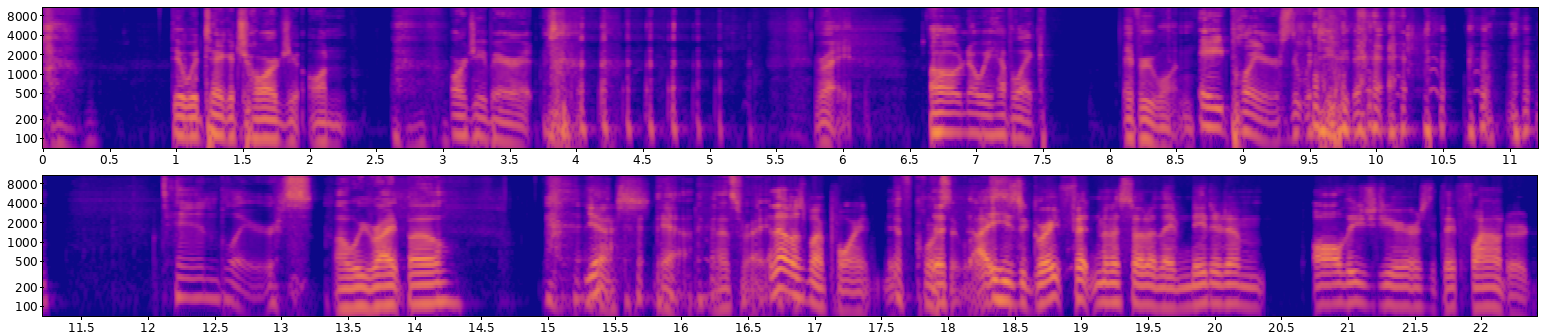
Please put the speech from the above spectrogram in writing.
that would take a charge on R.J. Barrett?" Right. oh no, we have like Everyone. eight players that would do that. Ten players. Are we right, Bo? Yes, Yeah, that's right. and that was my point. Of course That- it I- was. he's a great fit in Minnesota, and they've needed him all these years that they floundered,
